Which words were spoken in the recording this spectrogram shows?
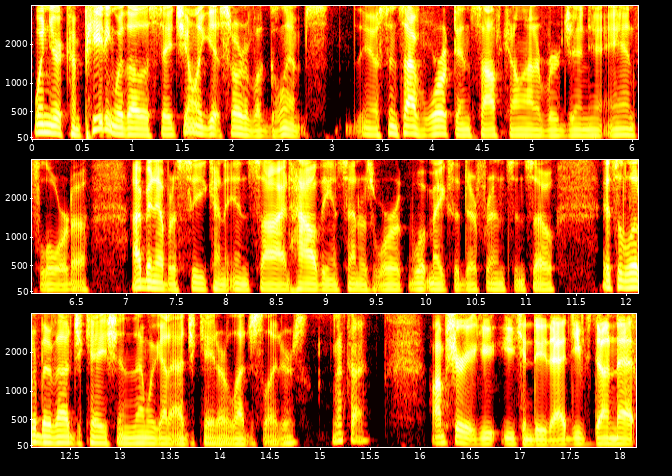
when you're competing with other states, you only get sort of a glimpse. You know, since I've worked in South Carolina, Virginia, and Florida, I've been able to see kind of inside how the incentives work, what makes a difference, and so it's a little bit of education. Then we got to educate our legislators. Okay. I'm sure you, you can do that. You've done that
